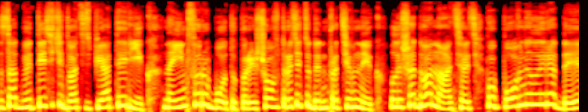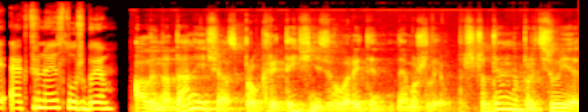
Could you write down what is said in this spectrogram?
За 2025 рік на іншу роботу перейшов 31 працівник, лише 12 поповнили ряди екстреної служби. Але на даний час про критичність говорити неможливо. Щоденно працює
